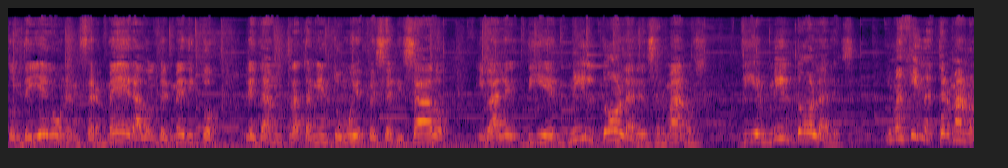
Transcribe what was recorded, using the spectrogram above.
donde llega una enfermera, donde el médico le da un tratamiento muy especializado y vale 10 mil dólares, hermanos. 10 mil dólares. Imagínate, hermano,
